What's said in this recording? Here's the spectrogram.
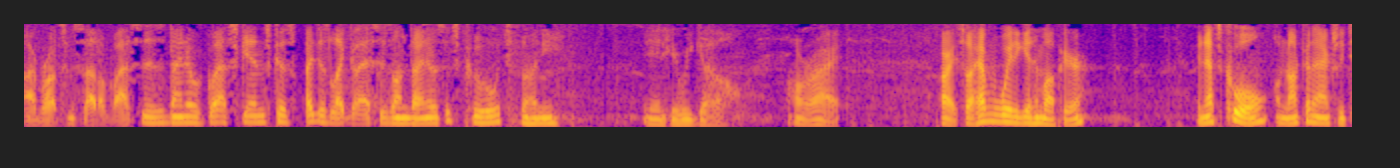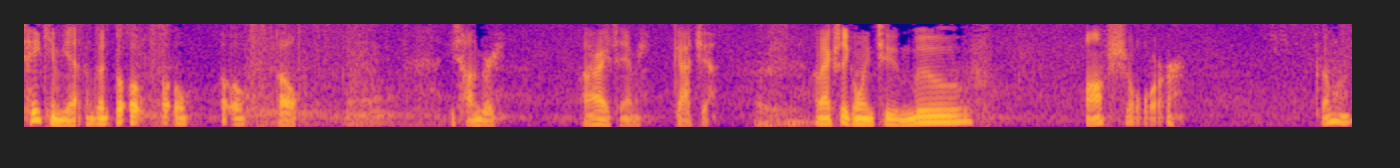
I brought some saddle glasses, dino glass skins, because I just like glasses on dinos. It's cool, it's funny. And here we go. All right. All right, so I have a way to get him up here. And that's cool. I'm not going to actually take him yet. I'm going, uh oh, uh oh, uh oh, oh. He's hungry. All right, Sammy. Gotcha. I'm actually going to move offshore. Come on.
